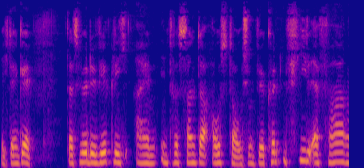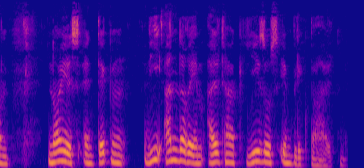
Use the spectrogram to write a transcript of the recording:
Ich denke, das würde wirklich ein interessanter Austausch und wir könnten viel erfahren, Neues entdecken, wie andere im Alltag Jesus im Blick behalten.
